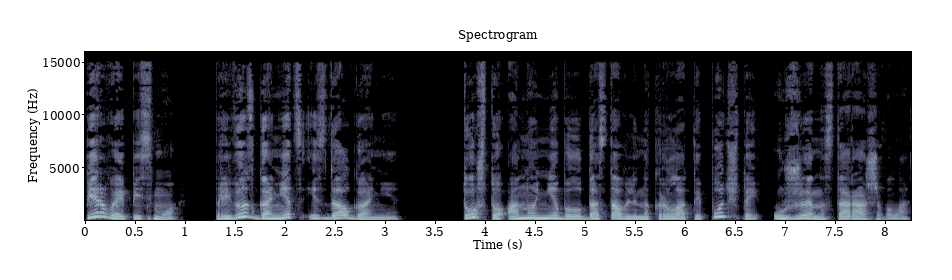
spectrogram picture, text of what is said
Первое письмо привез гонец из Долгании. То, что оно не было доставлено крылатой почтой, уже настораживало.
